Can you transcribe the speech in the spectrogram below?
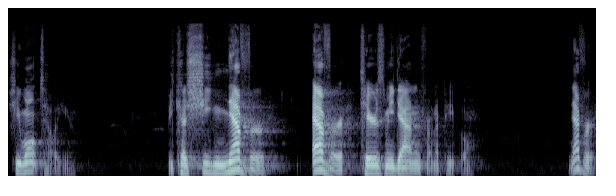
She won't tell you. Because she never, ever tears me down in front of people. Never.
